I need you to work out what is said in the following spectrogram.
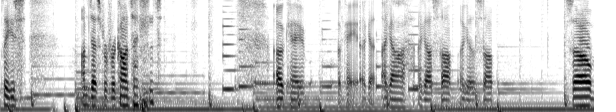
please. I'm desperate for content. okay, okay, I got, I got, I gotta stop. I gotta stop. So,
